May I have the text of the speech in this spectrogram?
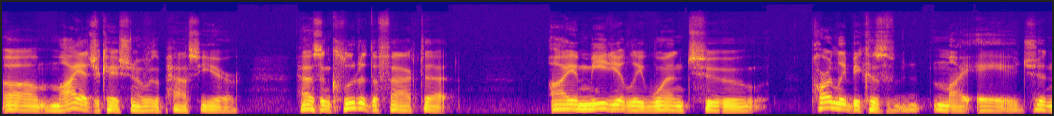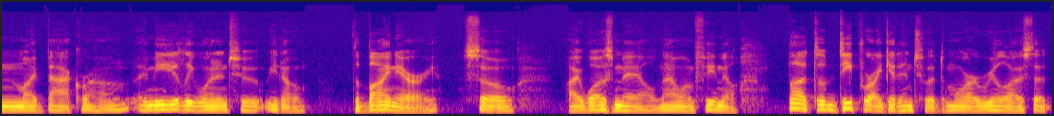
um, my education over the past year has included the fact that i immediately went to partly because my age and my background immediately went into you know the binary. So I was male, now I'm female. But the deeper I get into it, the more I realize that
